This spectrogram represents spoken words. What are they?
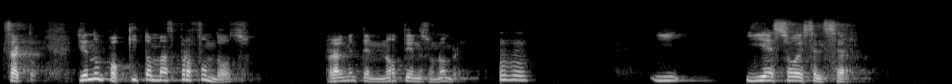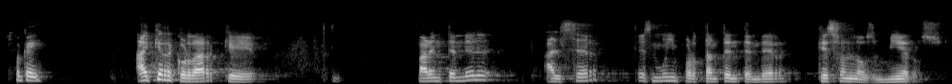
Exacto. Yendo un poquito más profundos, realmente no tienes un nombre. Y, y eso es el ser. Ok. Hay que recordar que para entender al ser es muy importante entender qué son los miedos.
